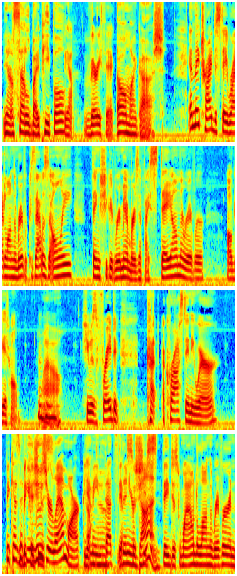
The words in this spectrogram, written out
you know, settled by people. Yeah, very thick. Oh my gosh. And they tried to stay right along the river because that was the only thing she could remember is if I stay on the river, I'll get home. wow. She was afraid to cut across anywhere. Because if Because you lose was- your landmark, I mean, Yeah. that's Yep, then you're she's- done. They just wound along the river, and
